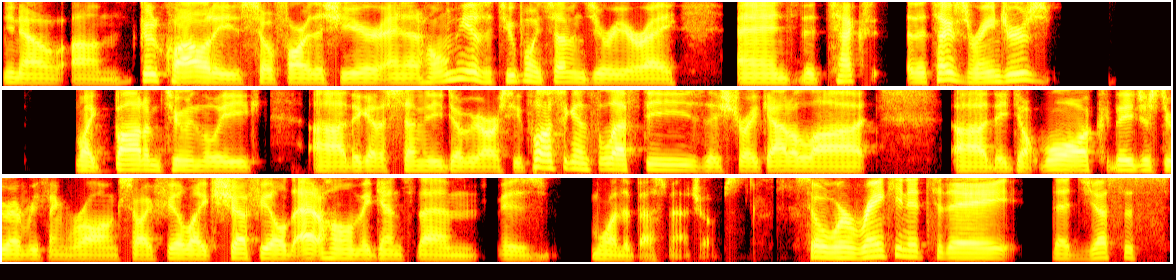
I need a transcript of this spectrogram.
you know um, good qualities so far this year, and at home he has a 2.70 ERA, and the Tex the Texas Rangers like bottom two in the league. Uh, they got a 70 WRC plus against lefties. They strike out a lot. Uh, they don't walk. They just do everything wrong. So I feel like Sheffield at home against them is one of the best matchups. So we're ranking it today that Justus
